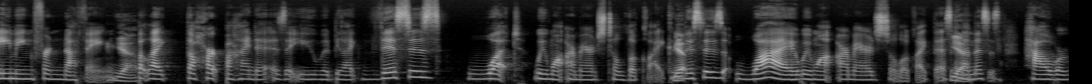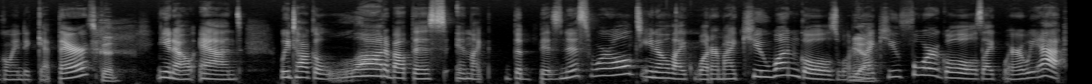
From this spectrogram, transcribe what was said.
aiming for nothing. Yeah. But like, the heart behind it is that you would be like, this is what we want our marriage to look like. Yep. This is why we want our marriage to look like this. Yeah. And then this is how we're going to get there It's good. you know, and we talk a lot about this in like the business world, you know, like what are my Q1 goals? What are Yeah. my Q4 goals? Like where are we at?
